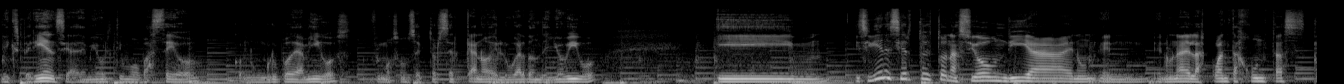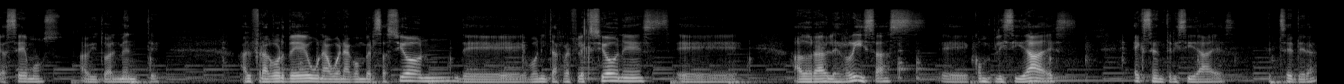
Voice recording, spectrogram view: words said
mi experiencia de mi último paseo con un grupo de amigos. Fuimos a un sector cercano del lugar donde yo vivo. Y, si bien es cierto, esto nació un día en, una de las cuantas juntas que hacemos habitualmente, al fragor de una buena conversación, de bonitas reflexiones, eh, adorables risas, eh, complicidades, excentricidades, etc.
